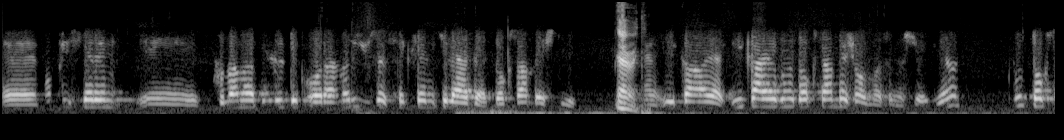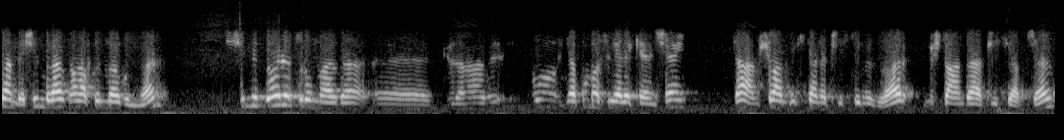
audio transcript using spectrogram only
E, bu pistlerin e, kullanılabilirlik oranları %82'lerde, 95 değil. Evet. Yani İK'ya, İK'ya bunu 95 olmasını söylüyor. Bu 95'in biraz altında bunlar. Şimdi böyle durumlarda e, Gülen abi bu yapılması gereken şey tamam şu anda iki tane pistimiz var. Üç tane daha pist yapacağız.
